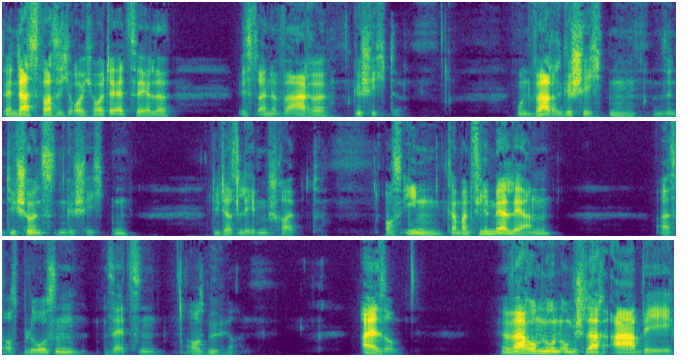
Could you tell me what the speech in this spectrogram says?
Denn das, was ich euch heute erzähle, ist eine wahre Geschichte. Und wahre Geschichten sind die schönsten Geschichten, die das Leben schreibt. Aus ihnen kann man viel mehr lernen als aus bloßen Sätzen aus Büchern. Also, warum nun Umschlag A, B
